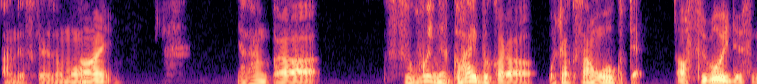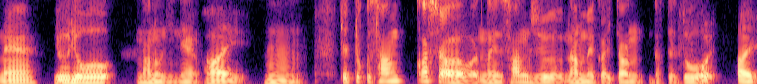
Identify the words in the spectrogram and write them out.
たんですけれども、はい。いや、なんか、すごいね、外部からお客さん多くて、あ、すごいですね。有料なのにね、はい。うん。結局参加者はね、30何名かいたんだけど、。はい。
